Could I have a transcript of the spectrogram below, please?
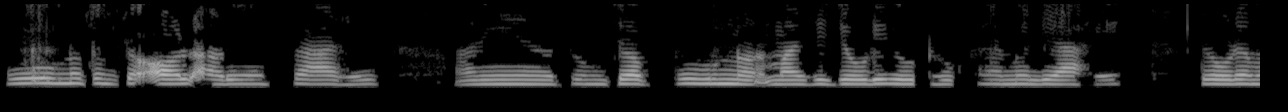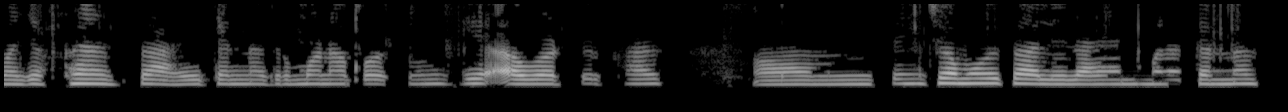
पूर्ण तुमच्या ऑल ऑडियन्सचा आहे आणि तुमच्या पूर्ण माझी जेवढी यूट्यूब फॅमिली आहे तेवढे माझ्या फॅन्स आहे त्यांना तर मनापासून हे आवड तर खास त्यांच्यामुळेच आलेलं आहे आणि मला त्यांनाच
